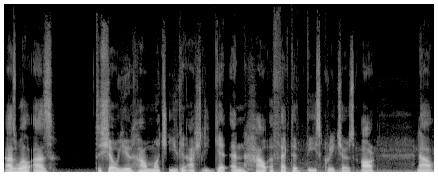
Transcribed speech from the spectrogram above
as well as to show you how much you can actually get and how effective these creatures are. Now,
